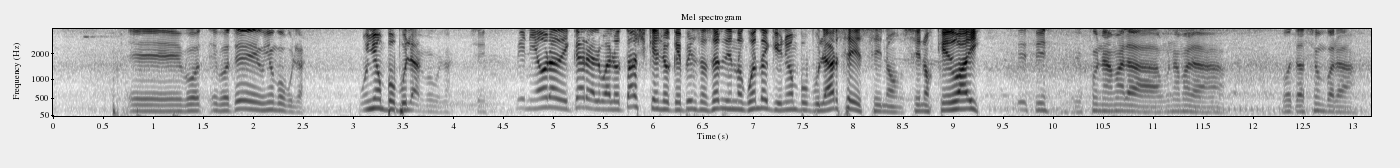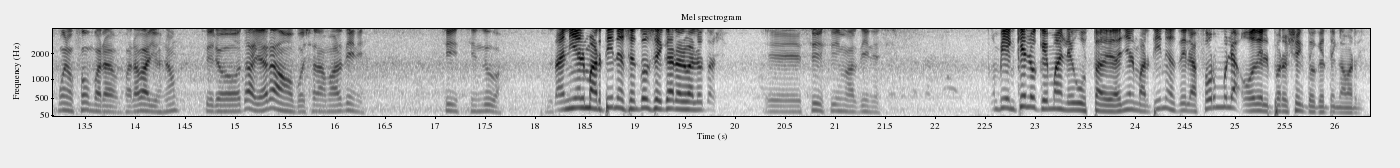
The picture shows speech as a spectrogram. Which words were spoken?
Eh, eh, voté Unión Popular. Unión Popular. Unión Popular, sí. Bien, y ahora de cara al balotaje, ¿qué es lo que piensa hacer teniendo en cuenta que Unión Popular se, se, nos, se nos quedó ahí? Sí, sí. Fue una mala, una mala votación para. Bueno, fue para, para varios, ¿no? Pero está, y ahora vamos a apoyar a Martínez. Sí, sin duda. Daniel Martínez entonces cara al balotaje. Eh, sí, sí, Martínez. Bien, ¿qué es lo que más le gusta de Daniel Martínez, de la fórmula o del proyecto que tenga Martín?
